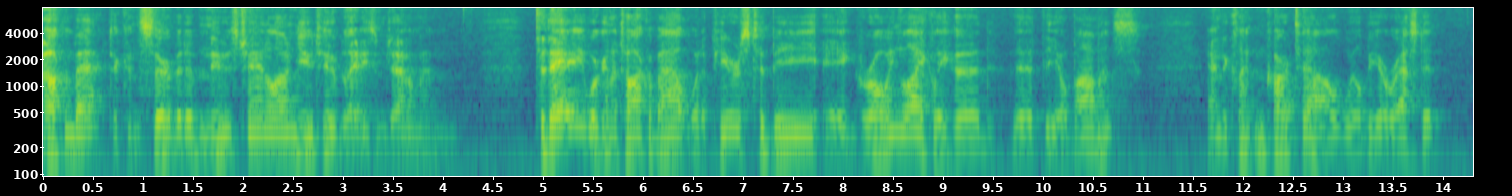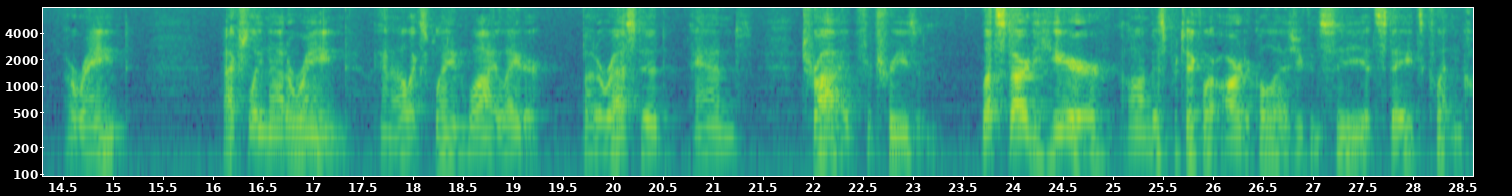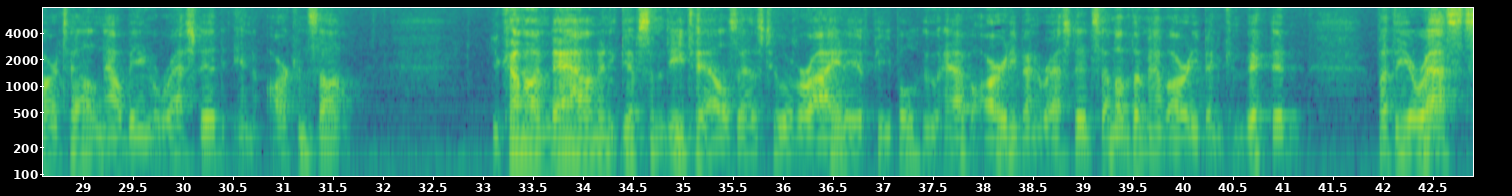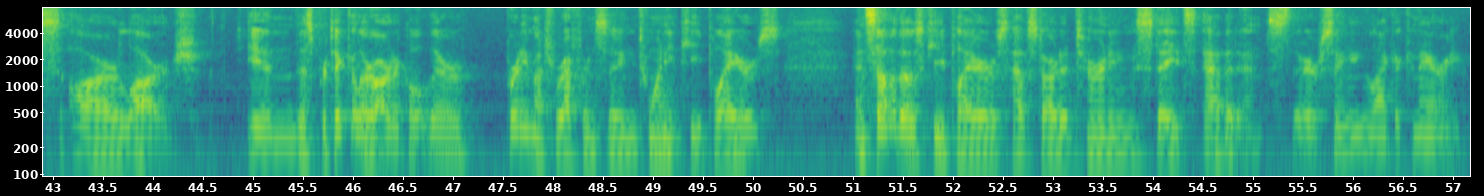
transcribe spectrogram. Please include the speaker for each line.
Speaker 1: Welcome back to Conservative News Channel on YouTube, ladies and gentlemen. Today we're going to talk about what appears to be a growing likelihood that the Obamas and the Clinton cartel will be arrested, arraigned, actually not arraigned, and I'll explain why later, but arrested and tried for treason. Let's start here on this particular article. As you can see, it states Clinton cartel now being arrested in Arkansas. You come on down and it gives some details as to a variety of people who have already been arrested. Some of them have already been convicted, but the arrests are large. In this particular article, they're pretty much referencing 20 key players and some of those key players have started turning state's evidence. They're singing like a canary.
